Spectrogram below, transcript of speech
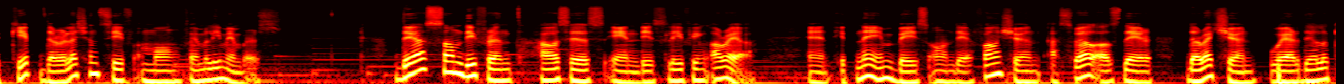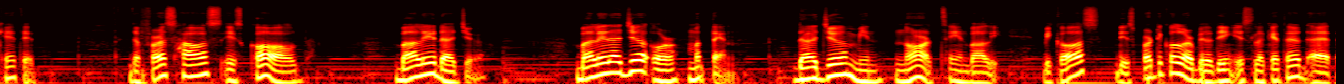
to keep the relationship among family members. There are some different houses in this living area and it named based on their function as well as their direction where they're located. The first house is called Balai Daja. Balai Daja or Meten. Daja means north in Bali because this particular building is located at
